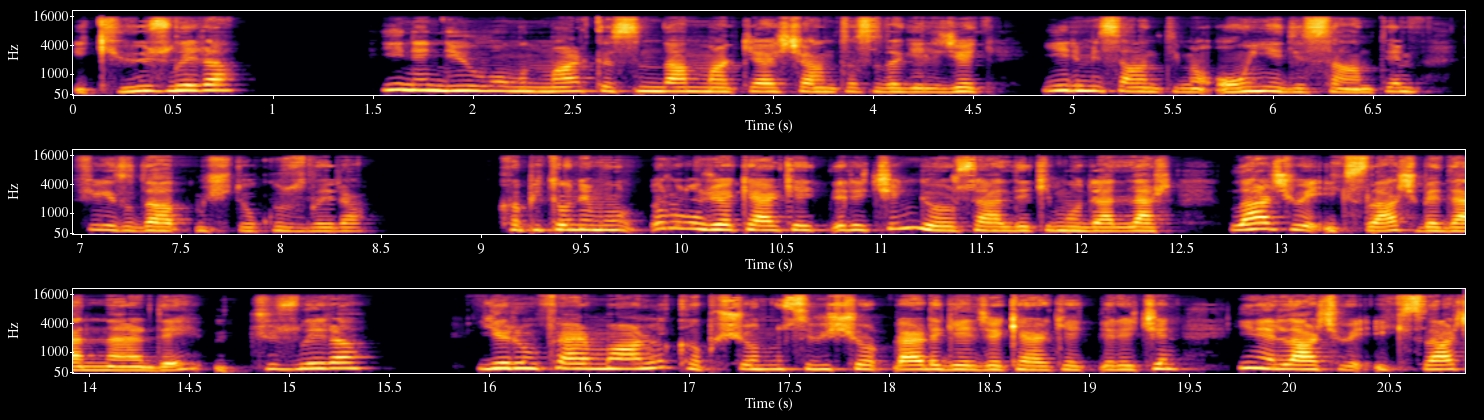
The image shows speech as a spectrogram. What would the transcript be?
200 lira. Yine New Woman markasından makyaj çantası da gelecek. 20 santime 17 santim fiyatı da 69 lira. Kapitone montlar olacak erkekler için görseldeki modeller large ve x large bedenlerde 300 lira. Yarım fermuarlı kapüşonlu sweatshirtler de gelecek erkekler için yine large ve x large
